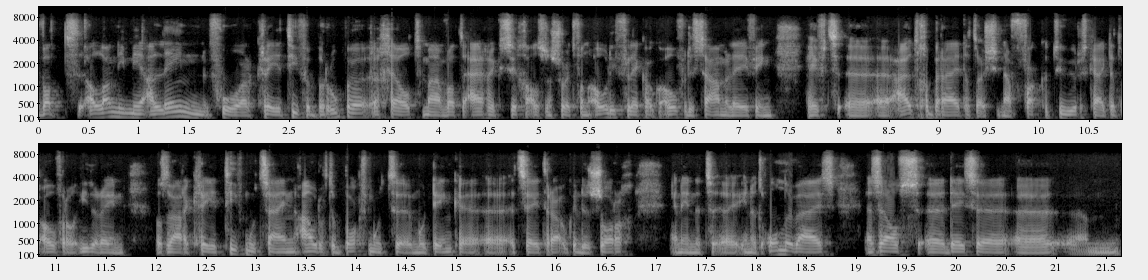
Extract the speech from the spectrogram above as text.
Wat al lang niet meer alleen voor creatieve beroepen geldt, maar wat eigenlijk zich als een soort van olievlek ook over de samenleving heeft uitgebreid. Dat als je naar vacatures kijkt, dat overal iedereen als het ware creatief moet zijn, out of the box moet, moet denken, et cetera. Ook in de zorg en in het, in het onderwijs. En zelfs uh, deze um,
